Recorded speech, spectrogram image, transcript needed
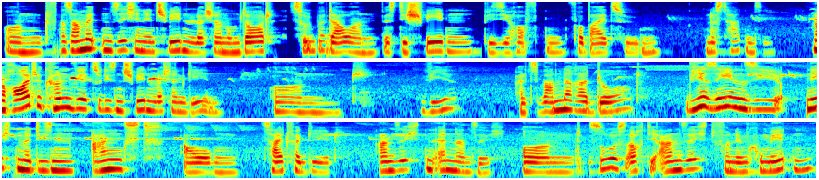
und versammelten sich in den Schwedenlöchern, um dort zu überdauern, bis die Schweden, wie sie hofften, vorbeizögen. Und das taten sie. Noch heute können wir zu diesen Schwedenlöchern gehen. Und wir, als Wanderer dort, wir sehen sie nicht mit diesen Angstaugen. Zeit vergeht. Ansichten ändern sich. Und so ist auch die Ansicht von dem Kometen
